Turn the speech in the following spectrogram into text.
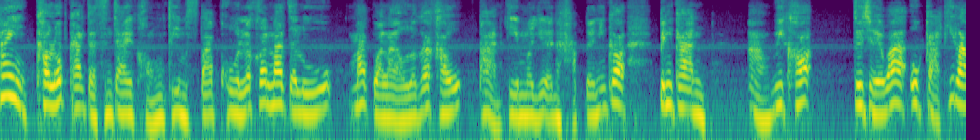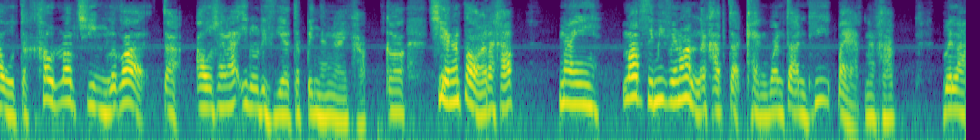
ให้เคารพการตัดสินใจของทีมสตาฟโค้ชแล้วก็น่าจะรู้มากกว่าเรา แล้วก็เขาผ่านเกมมาเยอะนะครับแต่นี่ก็เป็นการวิเคราะห์เฉยๆว่าโอกาสที่เราจะเข้ารอบชิง แล้วก็จะเอาชนะอินโดนีเซียจะเป็นยังไงครับ ก็เชียร์กันต่อนะครับ ในรอบเซมิไฟแนลนะครับ จะแข่งวันจันทร์ที่ 8 นะครับ เวลา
